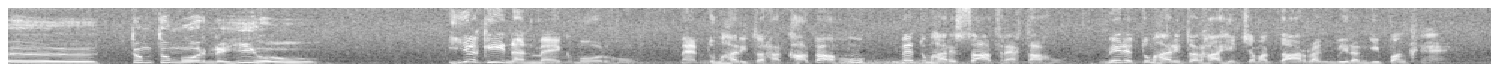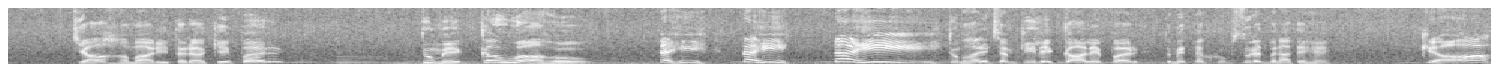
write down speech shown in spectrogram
ए, तुम तो मोर नहीं हो। यकीनन मैं एक मोर हूँ। मैं तुम्हारी तरह खाता हूँ मैं तुम्हारे साथ रहता हूँ। मेरे तुम्हारी तरह ही चमकदार रंग बिरंगी पंख हैं। क्या हमारी तरह के पर? तुम एक कौआ हो। नहीं नहीं नहीं। तुम्हारे चमकीले काले पर तुम्हें इतना खूबसूरत बनाते हैं। क्या?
